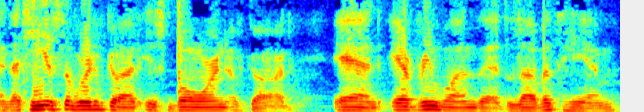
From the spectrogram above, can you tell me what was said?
and that he is the Word of God is born of God. And every one that loveth him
